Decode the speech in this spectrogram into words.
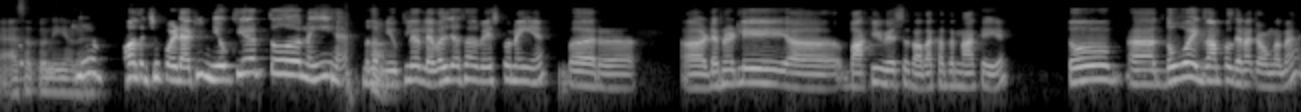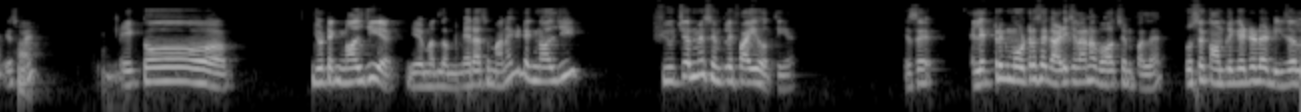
ऐसा तो नहीं हो रहा है। बहुत अच्छी पॉइंट है। एक्चुअली न्यूक्लियर तो नहीं है। मतलब न्यूक्लियर हाँ। लेवल जैसा वेस्ट तो नहीं है पर डेफिनेटली uh, uh, बाकी वेस्ट से ज़्यादा खतरनाक है ये। तो uh, दो एग्जांपल देना चाहूँगा मैं इसमें। हाँ. एक तो जो टेक्नोलॉजी है ये मतलब मेरा से माना कि टेक्नोलॉजी फ्यूचर में सिंप्लीफाई होती है। जैसे इलेक्ट्रिक मोटर से गाड़ी चलाना बहुत सिंपल है उससे कॉम्प्लिकेटेड है डीजल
